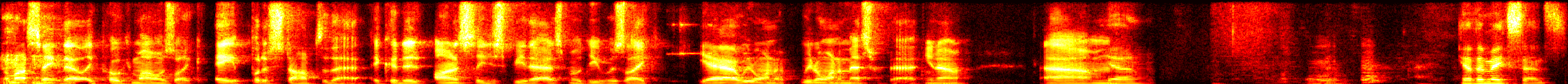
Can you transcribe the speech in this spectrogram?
I'm not saying that like Pokemon was like, hey, put a stop to that. It could honestly just be that Asmodee was like, yeah, we don't want to, we don't want to mess with that, you know. Um, Yeah. Yeah, that makes sense.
